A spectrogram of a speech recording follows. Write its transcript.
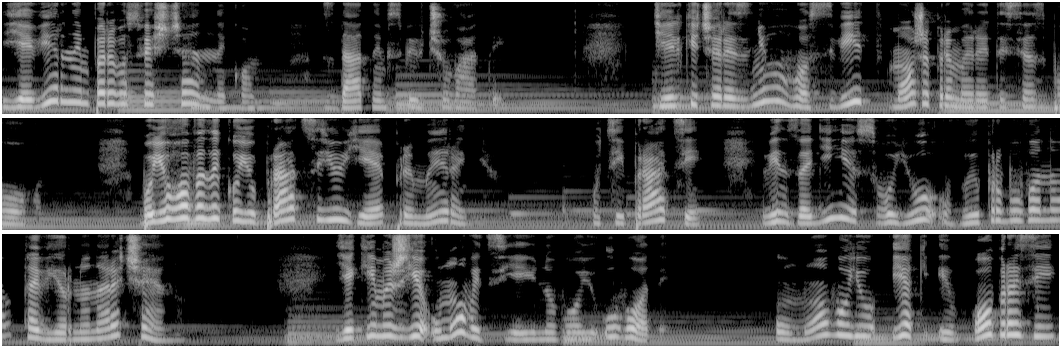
є вірним первосвященником, здатним співчувати. Тільки через нього світ може примиритися з Богом, бо його великою працею є примирення. У цій праці він задіє свою випробувану та вірну наречену. Якими ж є умови цієї нової угоди? Умовою, як і в образі,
